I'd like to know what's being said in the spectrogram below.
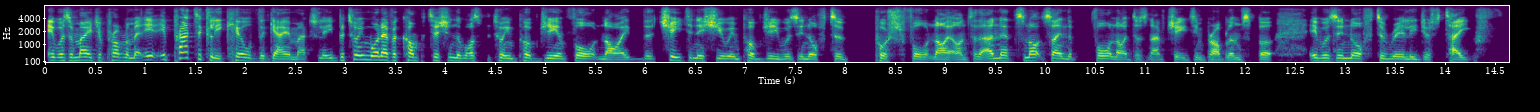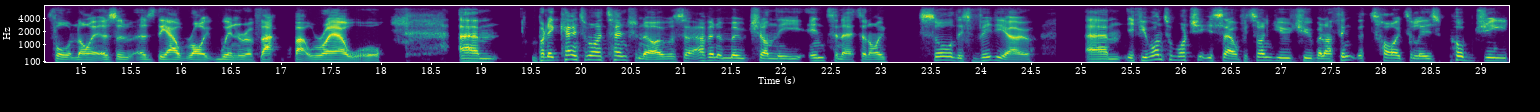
it was a major problem. It, it, practically killed the game. Actually, between whatever competition there was between PUBG and Fortnite, the cheating issue in PUBG was enough to push Fortnite onto that. And it's not saying that Fortnite doesn't have cheating problems, but it was enough to really just take Fortnite as a, as the outright winner of that battle royale war. Um, but it came to my attention. That I was uh, having a mooch on the internet, and I saw this video. Um, if you want to watch it yourself, it's on YouTube, and I think the title is "PUBG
